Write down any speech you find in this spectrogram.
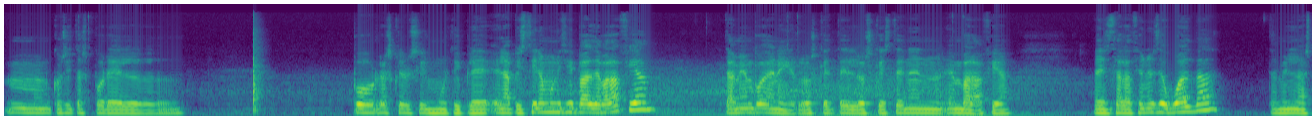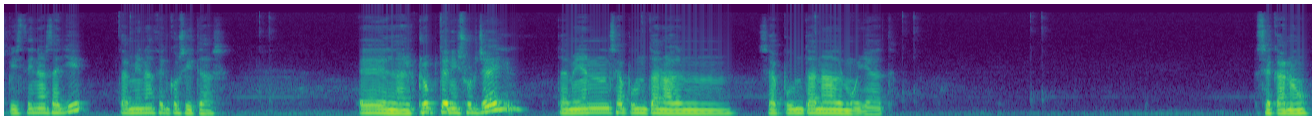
mm, cositas por el por esclerosis múltiple. En la piscina municipal de Balafia también pueden ir los que, los que estén en, en Balafia. Las instalaciones de Walda, también en las piscinas de allí, también hacen cositas. En el Club Tenis Urgell también se apuntan al, se apuntan al Mullat. Secano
